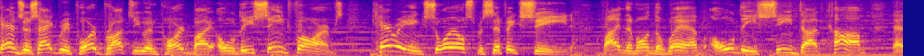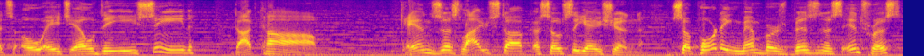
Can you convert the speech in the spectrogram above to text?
Kansas Ag Report brought to you in part by Ohlde Seed Farms, carrying soil specific seed. Find them on the web, ohldeseed.com. That's O H L D E seed.com. Kansas Livestock Association, supporting members' business interests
